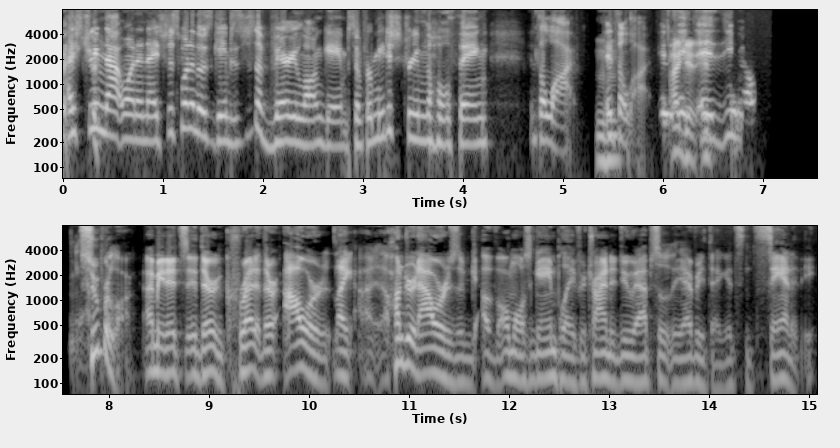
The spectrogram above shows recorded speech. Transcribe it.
I streamed that one, and it's just one of those games. It's just a very long game, so for me to stream the whole thing, it's a lot. It's a lot. It, Mm-hmm. I get it. it- you know, super long. I mean, it's they're incredible. They're hour like a hundred hours of, of almost gameplay if you're trying to do absolutely everything. It's insanity.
